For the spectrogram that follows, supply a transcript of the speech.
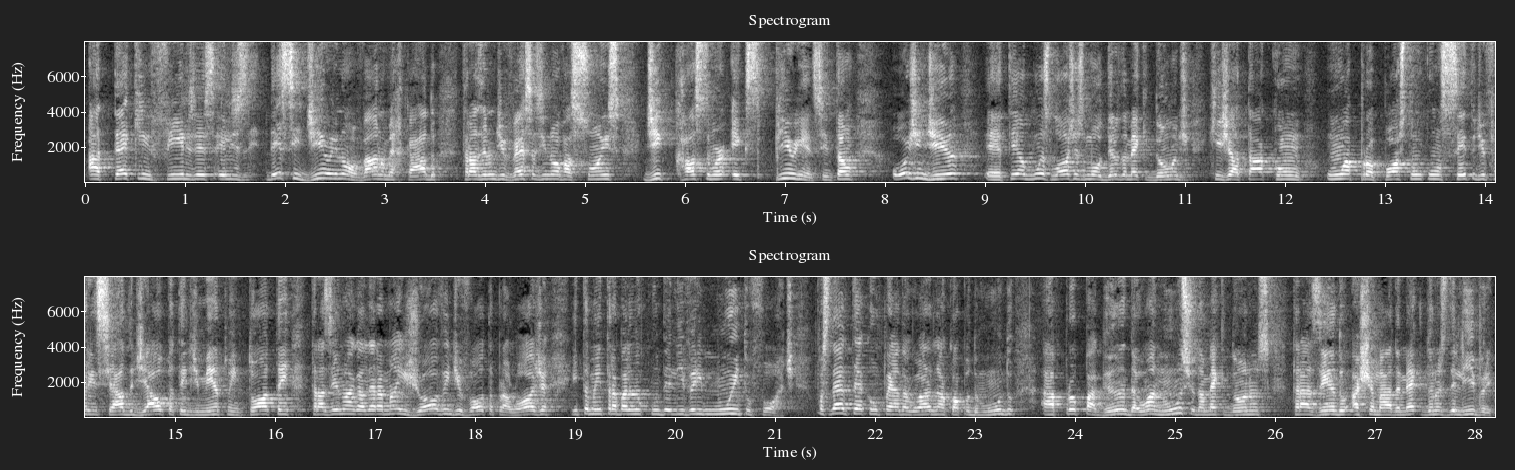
até que enfim eles, eles decidiram inovar no mercado, trazendo diversas inovações de customer experience. Então, Hoje em dia, é, tem algumas lojas modelo da McDonald's que já está com uma proposta, um conceito diferenciado de autoatendimento em totem, trazendo uma galera mais jovem de volta para a loja e também trabalhando com delivery muito forte. Você deve ter acompanhado agora na Copa do Mundo a propaganda, o anúncio da McDonald's trazendo a chamada McDonald's Delivery.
